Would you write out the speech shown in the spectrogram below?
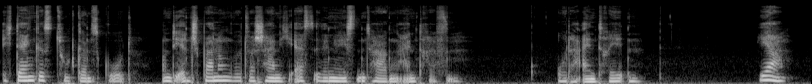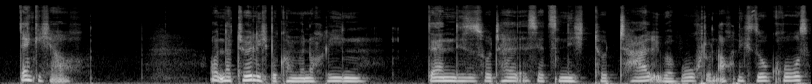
Ich denke, es tut ganz gut und die Entspannung wird wahrscheinlich erst in den nächsten Tagen eintreffen. Oder eintreten. Ja, denke ich auch. Und natürlich bekommen wir noch Liegen. Denn dieses Hotel ist jetzt nicht total überbucht und auch nicht so groß,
